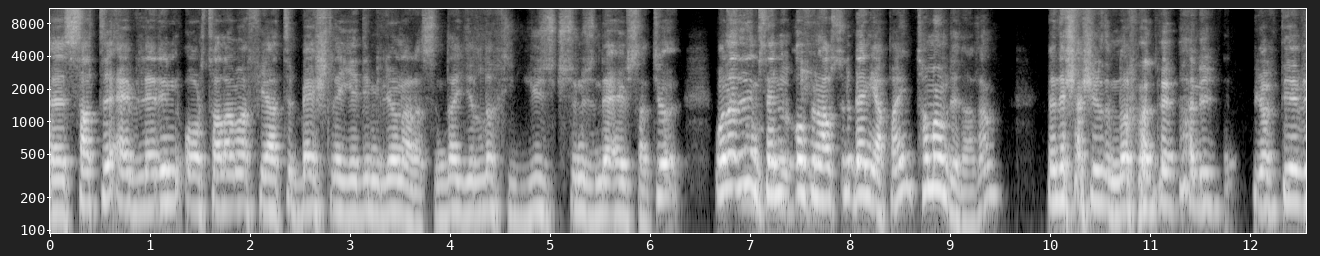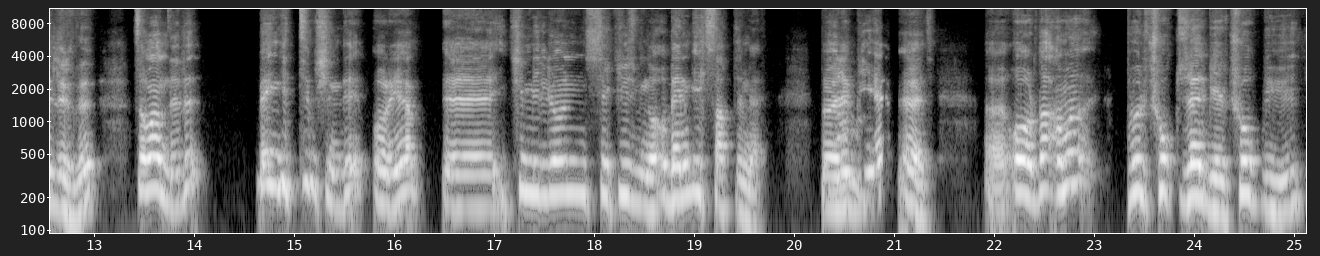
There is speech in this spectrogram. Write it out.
E, sattığı evlerin ortalama fiyatı 5 ile 7 milyon arasında. Yıllık 100 küsürün üzerinde ev satıyor. Ona dedim senin open house'unu ben yapayım. Tamam dedi adam. Ben de şaşırdım normalde hani yok diyebilirdi. Tamam dedi. Ben gittim şimdi oraya. E, 2 milyon 800 bin. O benim ilk sattığım ev. Böyle Güzel. bir ev. Evet. E, orada ama böyle çok güzel bir ev. Çok büyük.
